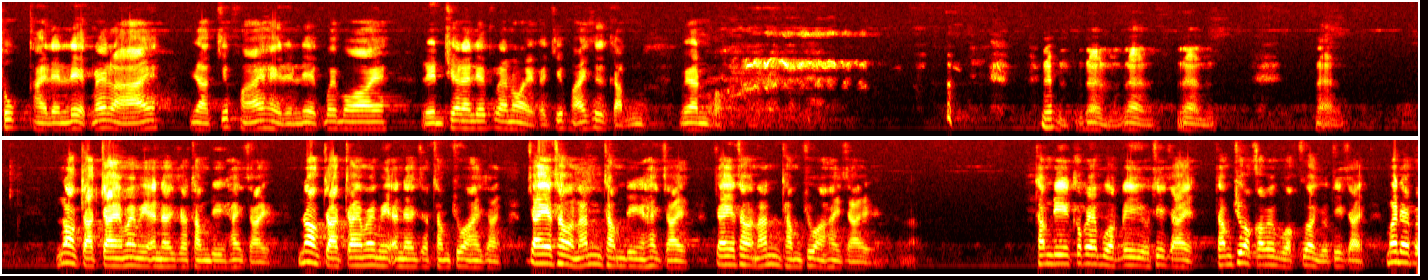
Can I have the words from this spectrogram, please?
ทุกข์ให้เล่นเลขหลายๆอยากฉิบหายให้เล่นเลขบ่อยๆเล่นเชื่อเล็กละหน่อยกับคิบหายคือกันเวียนบอกนั่นนั่นนั่นนั่นนั่น นอกจากใจไม่มีอะไรจะทำดีให้ใจ นอกจากใจไม่มีอะไรจะทำชั่วให้ใจ ใจเท่านั้นทำดีให้ใจ ใจเท่านั้นทำชั่วให้ใจทำดีก็ไปบวกดีอยู่ที่ใจทำชั่วก็ไปบวกชั่วอยู่ที่ใจ ไม่ได้ไป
